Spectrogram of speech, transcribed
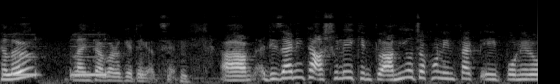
হ্যালো লাইনটা আবারও কেটে গেছে। ডিজাইনিংটা আসলেই কিন্তু আমিও যখন ইনফ্যাক্ট এই পনেরো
